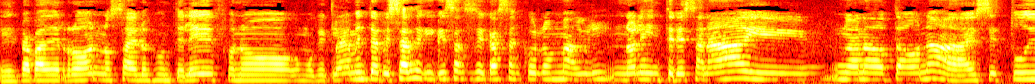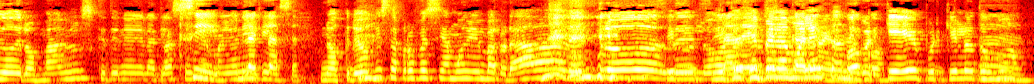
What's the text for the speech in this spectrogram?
el papá de Ron no sabe lo que es un teléfono. Como que claramente, a pesar de que quizás se casan con los Muggles, no les interesa nada y no han adaptado nada. Ese estudio de los Muggles que tiene la clase de Sí, Hermione. la clase. No creo que esa profecía muy bien valorada dentro Sí, de pues, los. sí, La que de siempre la molestan de por qué, por qué lo tomó. Mm,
